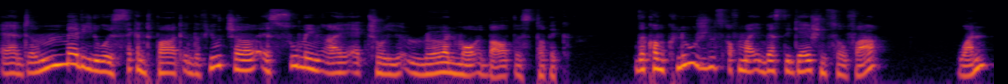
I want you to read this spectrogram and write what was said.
and uh, maybe do a second part in the future, assuming I actually learn more about this topic. The conclusions of my investigation so far 1.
